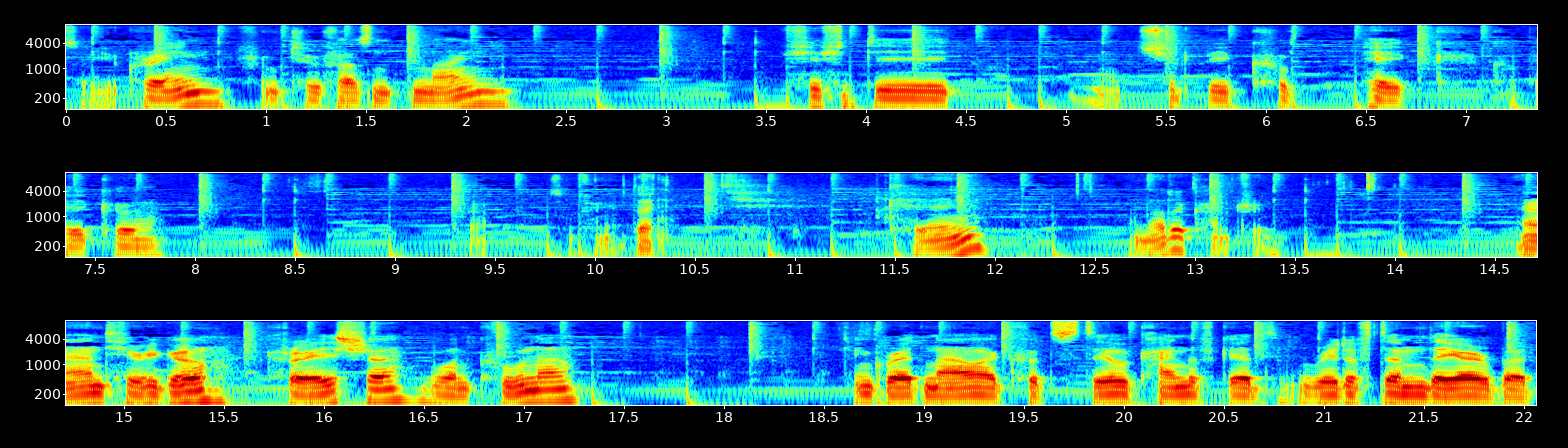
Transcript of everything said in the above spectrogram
So Ukraine from 2009. 50, it should be Kopek, Kopeka, yeah, something like that. Okay, another country. And here we go, Croatia, one kuna. I think right now I could still kind of get rid of them there, but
